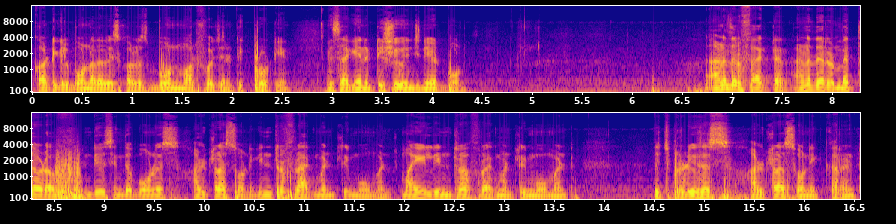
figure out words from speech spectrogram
cortical bone otherwise called as bone morphogenetic protein. Is again a tissue engineered bone. Another factor another method of inducing the bone is ultrasonic interfragmentary movement mild interfragmentary movement which produces ultrasonic current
